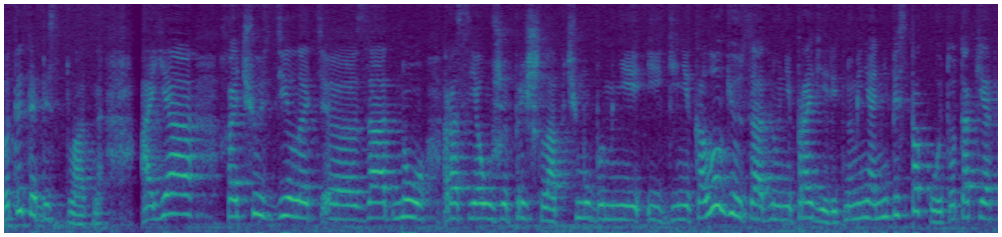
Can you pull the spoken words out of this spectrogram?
Вот это бесплатно. А я хочу сделать э, заодно, раз я уже пришла, почему бы мне и гинекологию заодно не проверить, но меня не беспокоит. Вот так я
